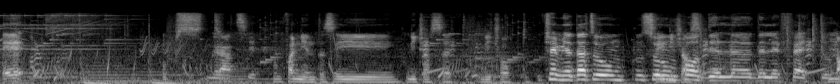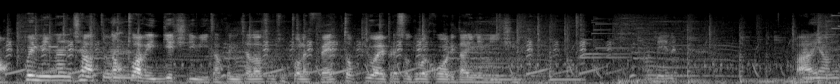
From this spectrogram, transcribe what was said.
E. Ops. Grazie. Non fa niente, sei 17, 18. Cioè mi ha dato un- solo un 16. po' del- dell'effetto. No. Poi mi hai mangiato. No, il- tu avevi 10 di vita, quindi ti ha dato tutto l'effetto, più hai preso due cuori dai nemici. Va bene. Vai. Andiamo.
